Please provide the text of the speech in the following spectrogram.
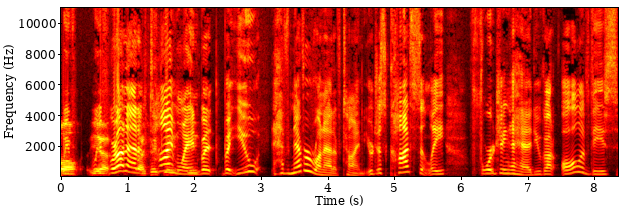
Well, we've, we've run out of time, we, Wayne, we, but but you have never run out of time. You're just constantly forging ahead. You got all of these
